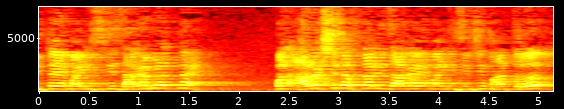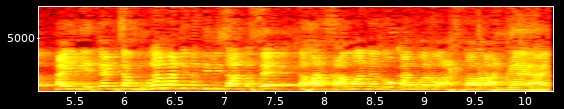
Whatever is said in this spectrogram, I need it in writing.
तिथे एमआयडीसी ची जागा मिळत नाही. पण आरक्षित असणारी जागा एमआयडीसी ची मात्र काही नेत्यांच्या मुलांना तिथे दिली जात असेल तर हा सामान्य लोकांवर असणारा अन्याय आहे.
